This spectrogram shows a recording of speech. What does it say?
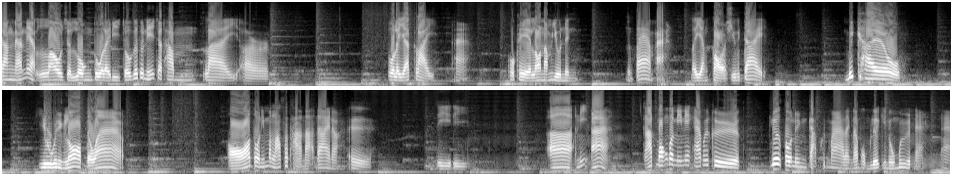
ดังนั้นเนี่ยเราจะลงตัวอะไรดีโจ๊กเกอร์ตัวนี้จะทำลายเอ่อตัวระยะไกลอ่าโอเค เรานำอยู่หนึ่งหนึ่งแต้มอะเรายังต่อชีวิตได้มิคาเอลฮิวไปหนึ่งรอบแต่ว่า อ๋อ ตัวนี้มันรักสถานะได้นะ เออ ดีดีอ่าอันนี้อ่าการ์ดมองตัวนี้เนะครับก็คือเลือกตัวหนึ่งกลับขึ้นมาดังนั้นผมเลือกอินูมืดนะอ่า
